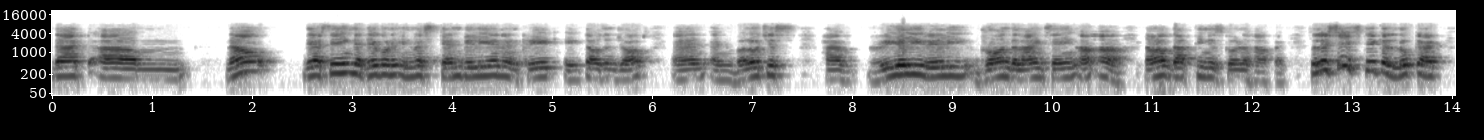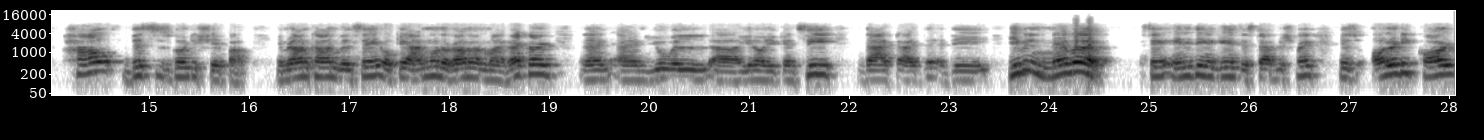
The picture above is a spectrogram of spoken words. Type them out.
that um, now they are saying that they're going to invest 10 billion and create 8,000 jobs, and and Balochis have really, really drawn the line saying, uh-uh, none of that thing is going to happen. So let's just take a look at how this is going to shape up. Imran Khan will say, okay, I'm going to run on my record, and and you will, uh, you know, you can see that uh, the, the he will never say anything against the establishment. He's already called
